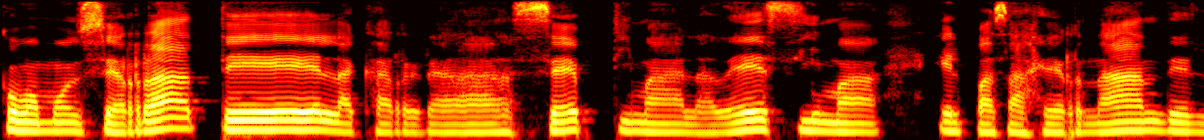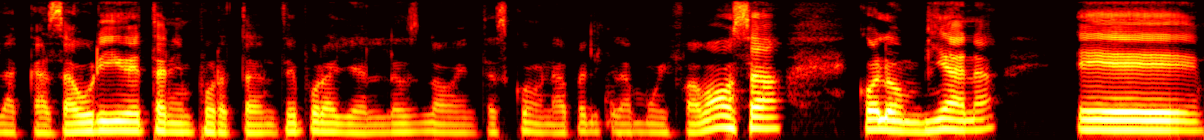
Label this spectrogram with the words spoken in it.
como Monserrate, la carrera séptima, la décima, el pasaje Hernández, la Casa Uribe, tan importante por allá en los noventas con una película muy famosa, colombiana. Eh,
